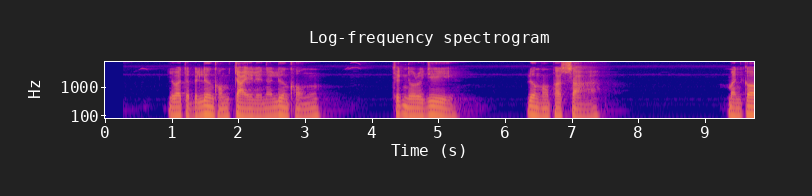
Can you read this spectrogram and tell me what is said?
ๆอย่าว่าแต่เป็นเรื่องของใจเลยนะ เรื่องของเทคโนโลยี เรื่องของภาษา มันก็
